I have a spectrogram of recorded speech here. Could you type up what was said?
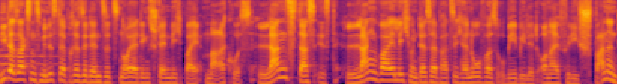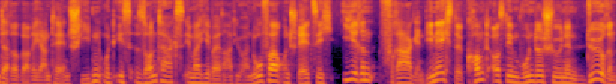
Niedersachsens Ministerpräsident sitzt neuerdings ständig bei Markus Lanz. Das ist langweilig und deshalb hat sich Hannovers OB Billet Onay für die spannendere Variante entschieden und ist sonntags immer hier bei Radio Hannover und stellt sich Ihren Fragen. Die nächste kommt aus dem wunderschönen Dören.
